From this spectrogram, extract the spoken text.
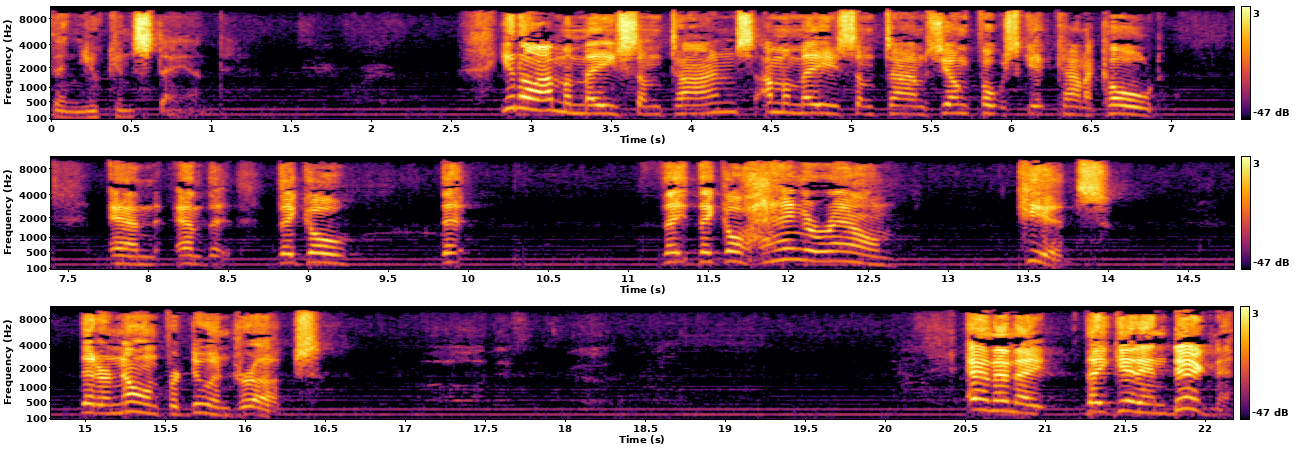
than you can stand. You know, I'm amazed sometimes. I'm amazed sometimes young folks get kind of cold and and they, they go they, they they go hang around kids that are known for doing drugs. And then they, they get indignant.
